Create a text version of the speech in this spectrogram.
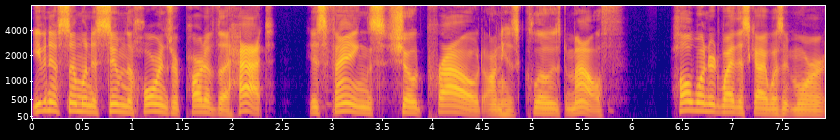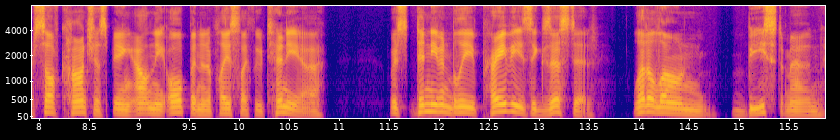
Even if someone assumed the horns were part of the hat, his fangs showed proud on his closed mouth. Paul wondered why this guy wasn't more self conscious being out in the open in a place like Lutenia, which didn't even believe Pravies existed, let alone beast men.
